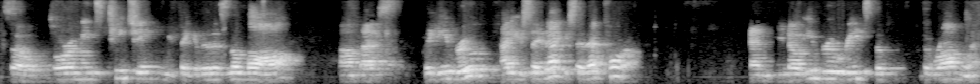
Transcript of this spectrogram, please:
So Torah means teaching. We think of it as the law. Um, that's the Hebrew. How do you say that? You say that Torah. And you know, Hebrew reads the, the wrong way.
